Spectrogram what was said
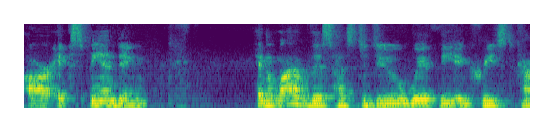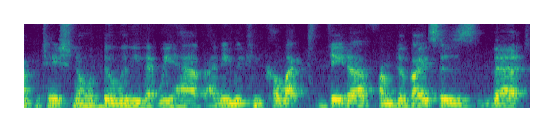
are expanding. And a lot of this has to do with the increased computational ability that we have. I mean, we can collect data from devices that,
